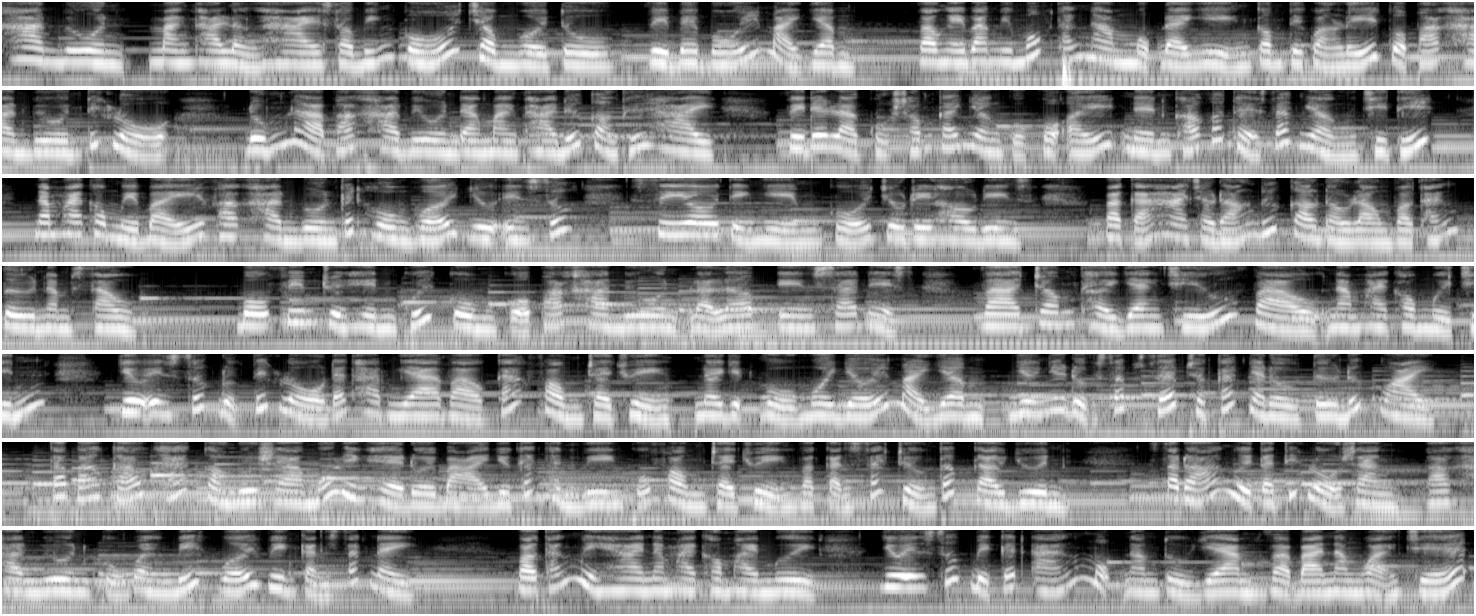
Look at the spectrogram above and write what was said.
Han Myung mang thai lần hai sau biến cố chồng ngồi tù vì bê bối mại dâm. Vào ngày 31 tháng 5, một đại diện công ty quản lý của Park Han Byun tiết lộ, đúng là Park Han Byun đang mang thai đứa con thứ hai. Vì đây là cuộc sống cá nhân của cô ấy nên khó có thể xác nhận chi tiết. Năm 2017, Park Han Byun kết hôn với Yoo In Suk, CEO tiền nhiệm của Juri Holdings và cả hai chào đón đứa con đầu lòng vào tháng 4 năm sau. Bộ phim truyền hình cuối cùng của Park Han Myun là Love in Sadness và trong thời gian chiếu vào năm 2019, Yoo In Suk được tiết lộ đã tham gia vào các phòng trò chuyện nơi dịch vụ môi giới mại dâm dường như được sắp xếp cho các nhà đầu tư nước ngoài. Các báo cáo khác còn đưa ra mối liên hệ đồi bại giữa các thành viên của phòng trò chuyện và cảnh sát trưởng cấp cao Yoon. Sau đó, người ta tiết lộ rằng Park Han Myun cũng quen biết với viên cảnh sát này. Vào tháng 12 năm 2020, Yoo In Suk bị kết án một năm tù giam và 3 năm quản chế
